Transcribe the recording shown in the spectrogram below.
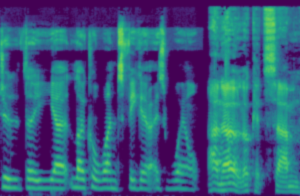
do the uh, local ones figure as well? I know. Look, it's um,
